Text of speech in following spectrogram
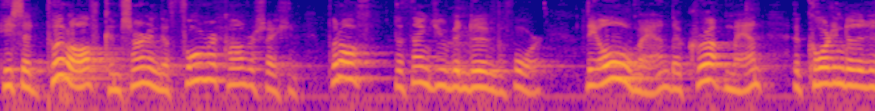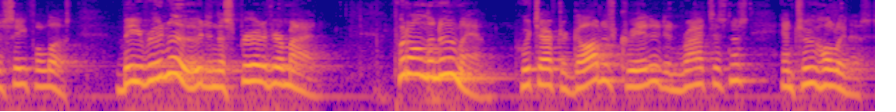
He said, Put off concerning the former conversation, put off the things you've been doing before, the old man, the corrupt man, according to the deceitful lust. Be renewed in the spirit of your mind. Put on the new man, which after God is created in righteousness and true holiness.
